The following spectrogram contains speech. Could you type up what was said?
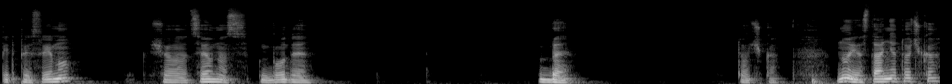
підписуємо, що це в нас буде Б. Точка. Ну і остання точка.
